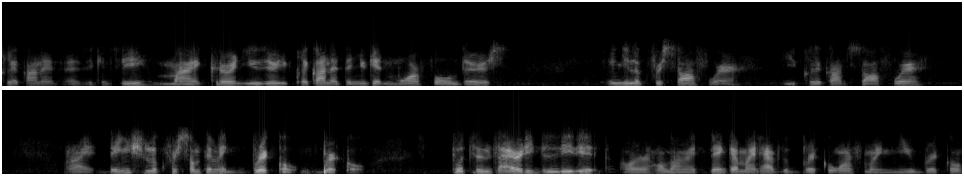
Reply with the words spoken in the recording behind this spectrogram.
click on it, as you can see, my current user, you click on it, then you get more folders, and you look for software. You click on software. Alright, then you should look for something like Brico, Brico. But since I already deleted, or hold on, I think I might have the Brico one for my new Brico.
